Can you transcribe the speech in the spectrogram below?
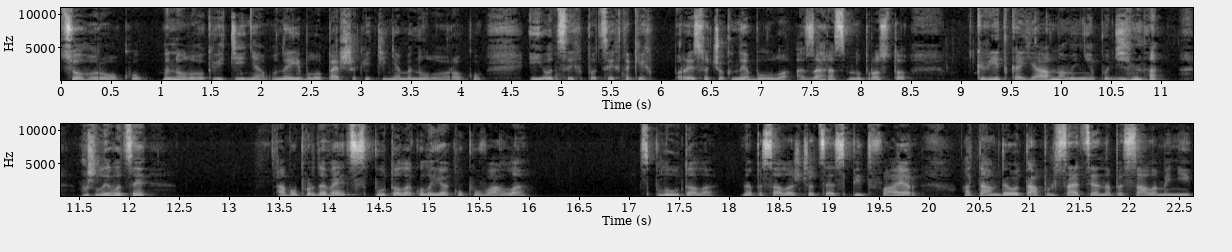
цього року. Минулого квітіння, у неї було перше квітіння минулого року, і оцих цих таких рисочок не було. А зараз ну просто квітка явно мені подібна. Можливо, це або продавець спутала, коли я купувала, сплутала, написала, що це Spitfire, а там, де ота пульсація, написала мені,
